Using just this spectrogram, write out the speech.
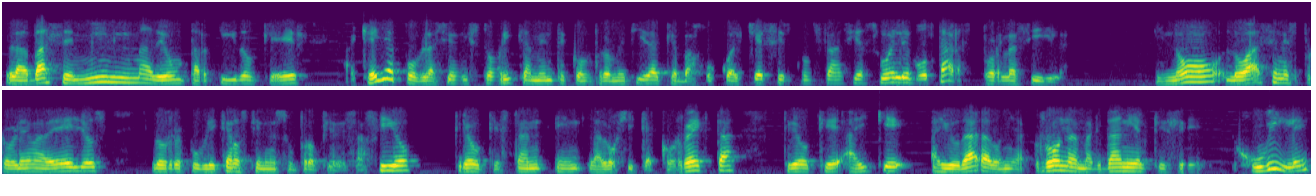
la base mínima de un partido que es aquella población históricamente comprometida que bajo cualquier circunstancia suele votar por la sigla. Si no lo hacen es problema de ellos, los republicanos tienen su propio desafío, creo que están en la lógica correcta, creo que hay que ayudar a doña Rona McDaniel que se jubile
